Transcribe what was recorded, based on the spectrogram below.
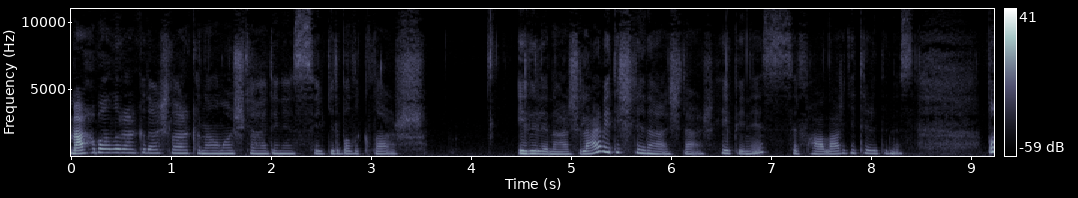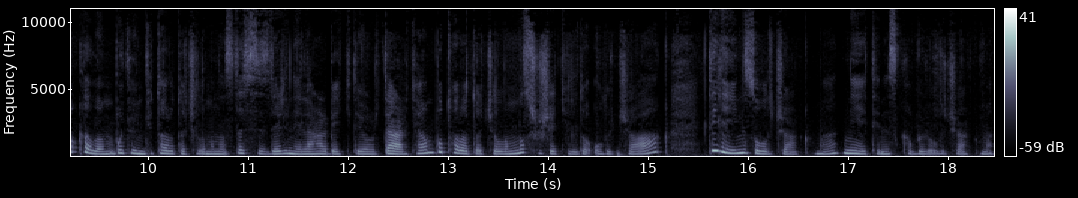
Merhabalar arkadaşlar kanalıma hoş geldiniz sevgili balıklar. Eril enerjiler ve dişil enerjiler hepiniz sefalar getirdiniz. Bakalım bugünkü tarot açılımınızda sizleri neler bekliyor derken bu tarot açılımımız şu şekilde olacak. Dileğiniz olacak mı? Niyetiniz kabul olacak mı?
